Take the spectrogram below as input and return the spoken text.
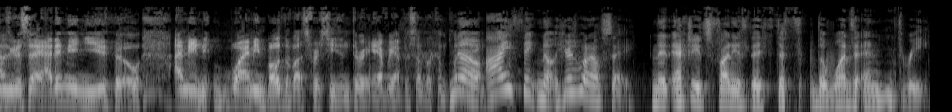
I was gonna say I didn't mean you. I mean, well, I mean both of us for season three. Every episode we're complaining. No, I think no. Here's what I'll say, and it, actually, it's funny. It's the, the the ones that end in three,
